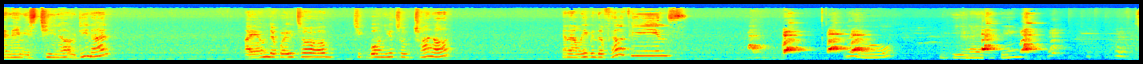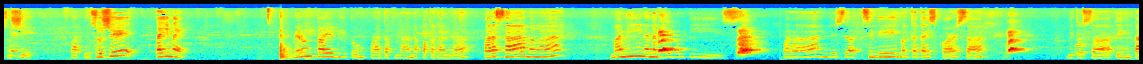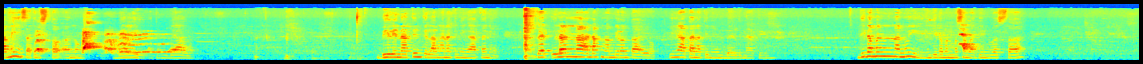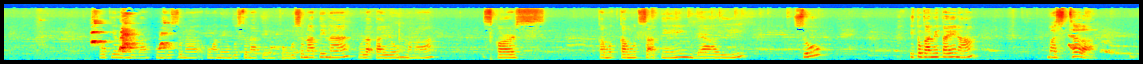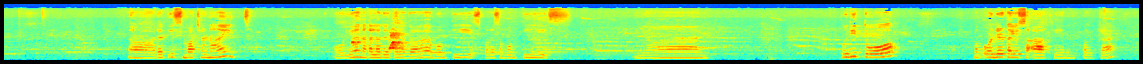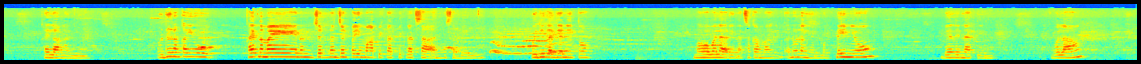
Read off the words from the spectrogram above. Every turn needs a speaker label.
Speaker 1: My name is Gina Ordinan. I am the creator of Chickbone YouTube channel. And I live in the Philippines. Hello. Iingay natin. Sushi. Papi. Sushi! Tahimik! Meron tayo ditong product na napakaganda para sa mga mami na nagbubuntis. Para hindi sa hindi magkaka-scar sa dito sa ating tummy, sa ating sto, ano, belly, ating bell. Bili natin, kailangan natin ingatan eh. Kahit ilan na anak na meron tayo, ingatan natin yung belly natin. Hindi naman ano eh, hindi naman masama din basta okay lang diba? Kung gusto na, kung ano yung gusto natin. Kung gusto natin na wala tayong mga scars, kamot-kamot sa ating belly. So, ito gamit tayo ng Mastella. Uh, that is Maternite. Oh, yan. Nakalagay talaga. Buntis. Para sa buntis. Yan. Pwede ito mag-order kayo sa akin pagka kailangan nyo. Order lang kayo. Kahit na may nandyan, nandyan pa yung mga piklat-piklat sa ano sa belly. Pwede lagyan nito. Mawawala rin. At saka mag, ano lang yun, mag-plain yung belly natin. Walang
